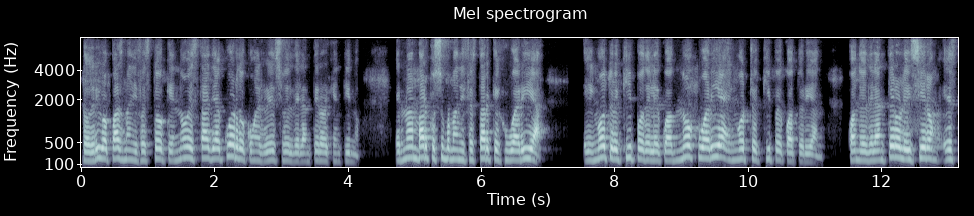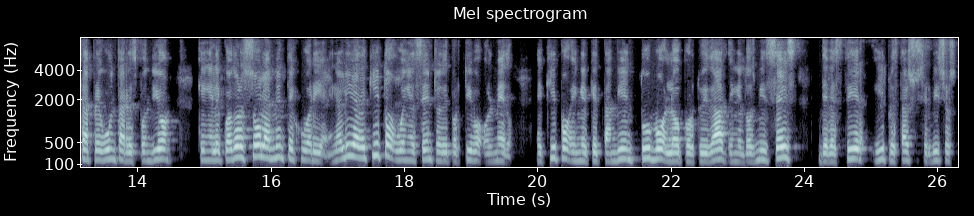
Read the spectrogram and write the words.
Rodrigo Paz manifestó que no está de acuerdo con el regreso del delantero argentino. Hernán Barco supo manifestar que jugaría en otro equipo del Ecuador, no jugaría en otro equipo ecuatoriano. Cuando el delantero le hicieron esta pregunta, respondió que en el Ecuador solamente jugaría en la Liga de Quito o en el Centro Deportivo Olmedo, equipo en el que también tuvo la oportunidad en el 2006 de vestir y prestar sus servicios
